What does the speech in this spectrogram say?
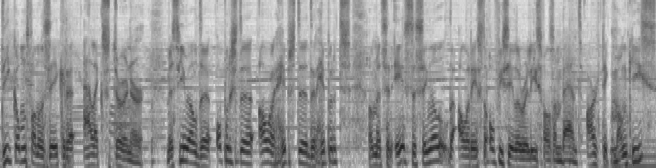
die komt van een zekere Alex Turner. Misschien wel de opperste, allerhipste der hipperts. Want met zijn eerste single, de allereerste officiële release van zijn band Arctic Monkeys,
